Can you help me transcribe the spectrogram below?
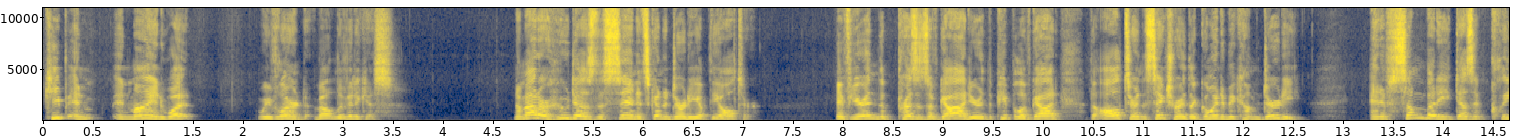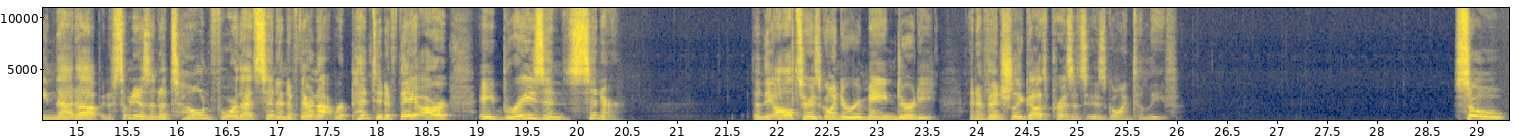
Keep in, in mind what we've learned about Leviticus. No matter who does the sin, it's going to dirty up the altar. If you're in the presence of God, you're in the people of God, the altar and the sanctuary, they're going to become dirty. And if somebody doesn't clean that up, and if somebody doesn't atone for that sin, and if they're not repentant, if they are a brazen sinner, then the altar is going to remain dirty, and eventually God's presence is going to leave. So,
